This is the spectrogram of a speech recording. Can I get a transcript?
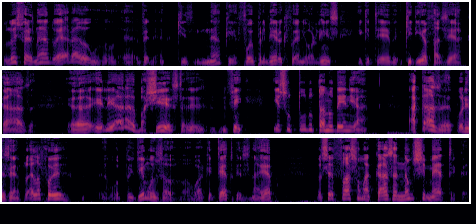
O Luiz Fernando era é, que, né, que foi o primeiro que foi a New Orleans e que teve, queria fazer a casa. É, ele era baixista, enfim, isso tudo está no DNA. A casa, por exemplo, ela foi. Pedimos ao, ao arquiteto, que na época, você faça uma casa não simétrica.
